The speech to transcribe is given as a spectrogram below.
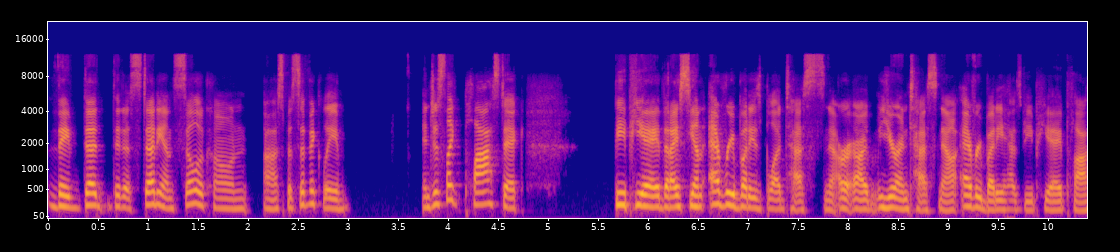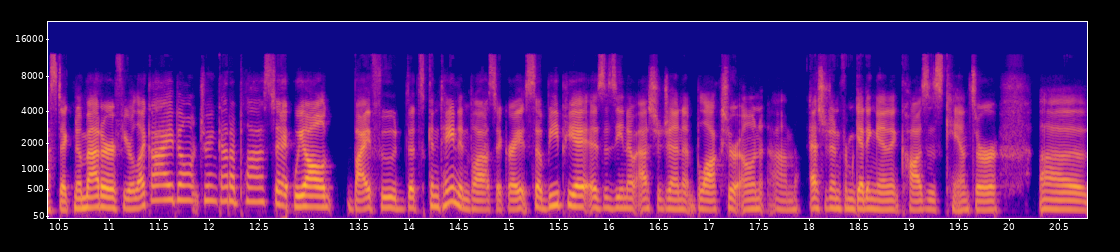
they did, did a study on silicone uh, specifically and just like plastic BPA that I see on everybody's blood tests now or uh, urine tests now. Everybody has BPA plastic, no matter if you're like, I don't drink out of plastic. We all buy food that's contained in plastic, right? So BPA is a xenoestrogen. It blocks your own um, estrogen from getting in. It causes cancer. Uh,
